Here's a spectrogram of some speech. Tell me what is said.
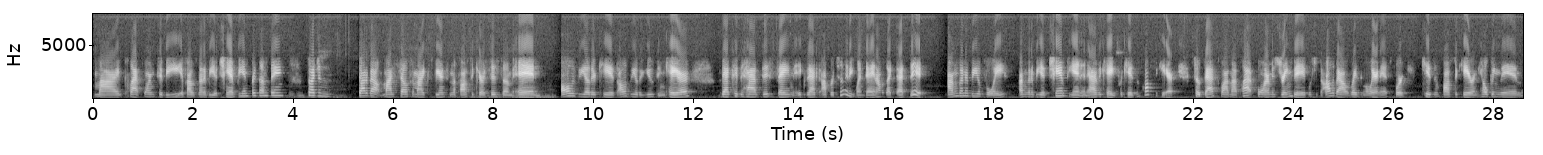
my platform to be if I was going to be a champion for something. Mm-hmm. So I just thought about myself and my experience in the foster care system and all of the other kids, all of the other youth in care that could have this same exact opportunity one day. And I was like, that's it. I'm going to be a voice. I'm going to be a champion and advocate for kids in foster care. So that's why my platform is Dream Big, which is all about raising awareness for kids in foster care and helping them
